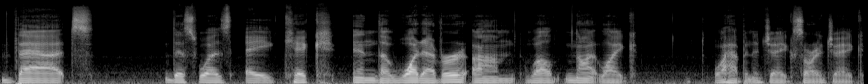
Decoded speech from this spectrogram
that this was a kick in the whatever. Um, well, not like what happened to Jake. Sorry, Jake.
